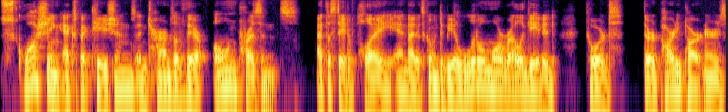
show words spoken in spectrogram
squashing expectations in terms of their own presence at the state of play and that it's going to be a little more relegated towards third party partners.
